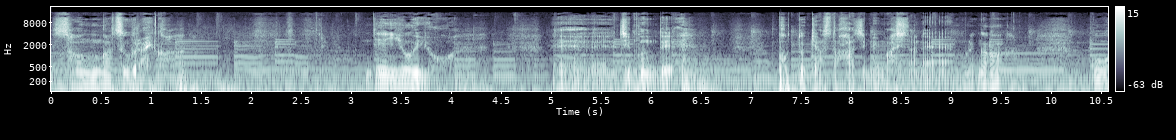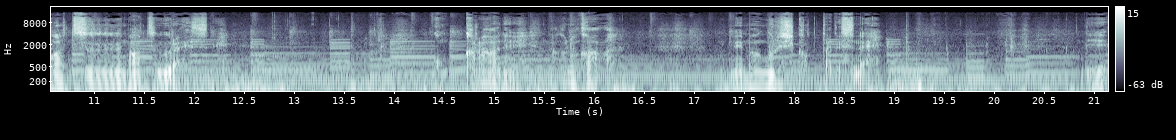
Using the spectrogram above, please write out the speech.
3月ぐらいか。でいよいよ、えー、自分でポッドキャスト始めましたね。これが5月末ぐらいですね。こっからがねなかなか目まぐるしかったですね。で、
